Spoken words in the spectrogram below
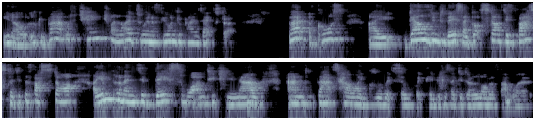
you know, looking back, would have changed my life to earn a few hundred pounds extra. But of course, I delved into this. I got started fast. I did the fast start. I implemented this, what I'm teaching you now, and that's how I grew it so quickly because I did a lot of that work.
